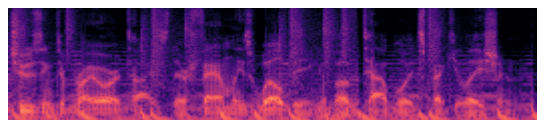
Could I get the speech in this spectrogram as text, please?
choosing to prioritize their family's well-being above tabloid speculation.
